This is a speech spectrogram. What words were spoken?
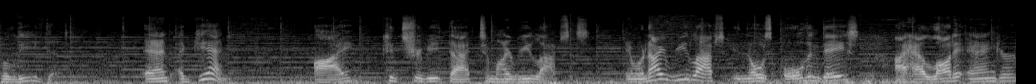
believed it. And again, I contribute that to my relapses. And when I relapsed in those olden days, I had a lot of anger,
